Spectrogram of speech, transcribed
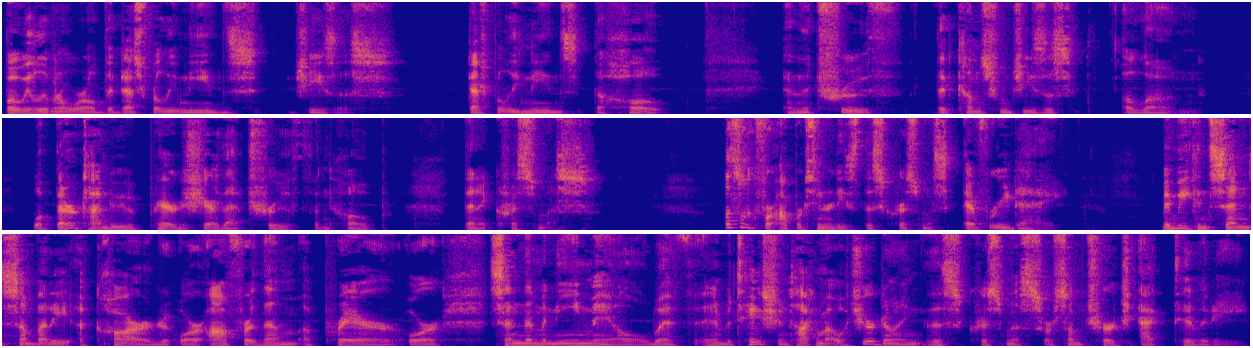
But we live in a world that desperately needs Jesus, desperately needs the hope and the truth that comes from Jesus alone. What better time to be prepared to share that truth and hope than at Christmas? Let's look for opportunities this Christmas every day Maybe you can send somebody a card or offer them a prayer or send them an email with an invitation talking about what you're doing this Christmas or some church activity.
